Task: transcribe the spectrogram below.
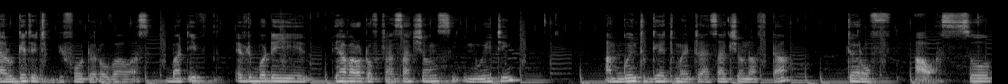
i'll get it before 12 hours. But if everybody they have a lot of transactions in waiting i'm going to get my transaction after 12 hours. So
